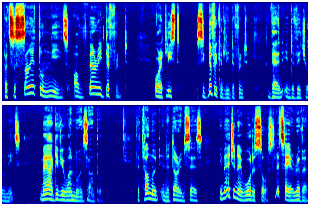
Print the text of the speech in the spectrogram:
but societal needs are very different, or at least significantly different, than individual needs. May I give you one more example? The Talmud in Nedarim says Imagine a water source, let's say a river,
